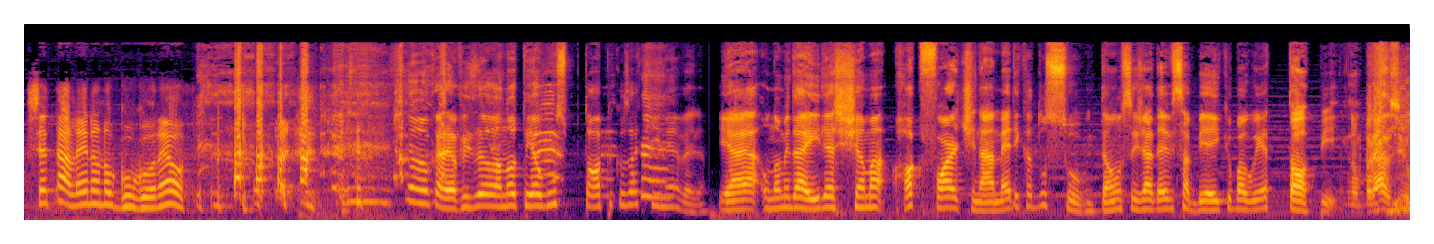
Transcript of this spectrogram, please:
Você tá lendo no Google, né? Não, cara, eu fiz, eu anotei alguns tópicos aqui, né, velho? E a- o nome da ilha se chama Rockfort, na América do Sul. Então você já deve saber aí que o bagulho é top. No Brasil.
